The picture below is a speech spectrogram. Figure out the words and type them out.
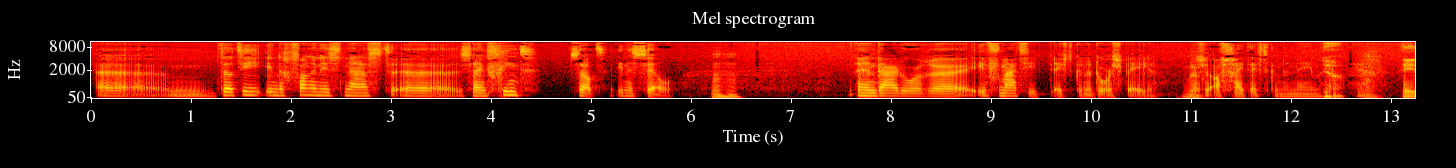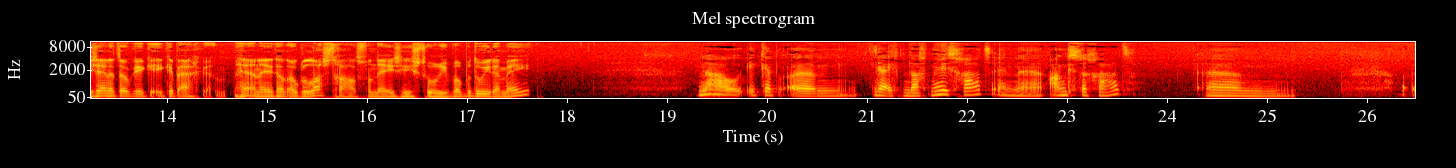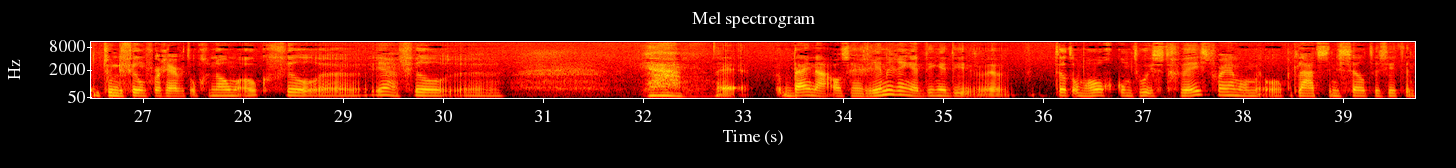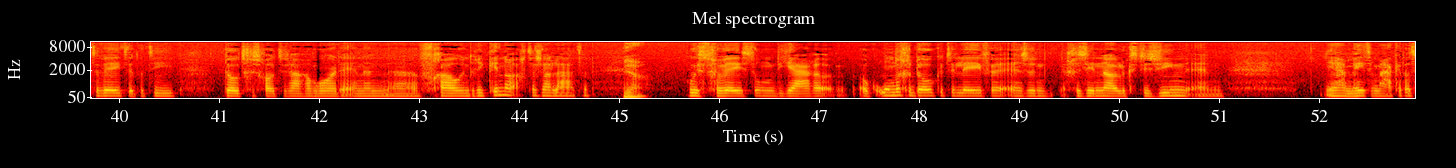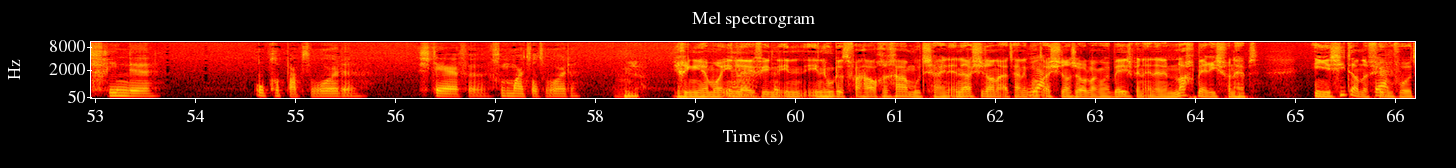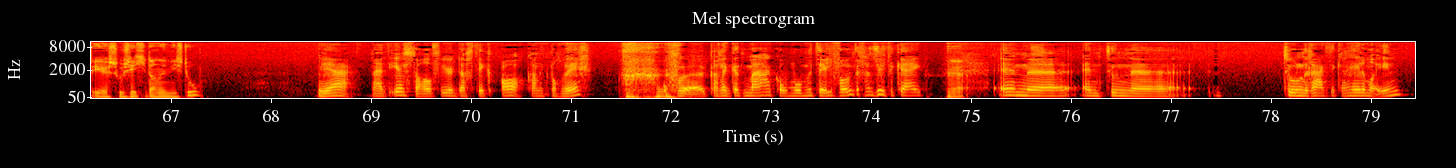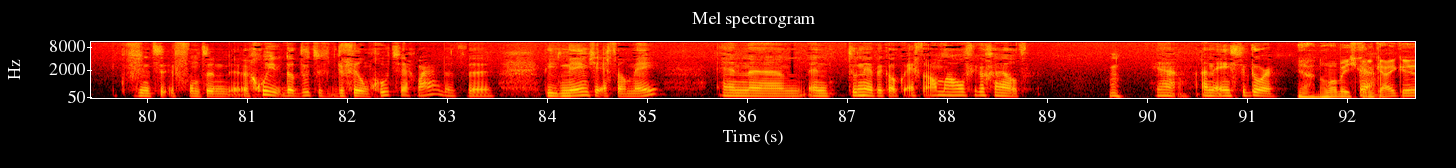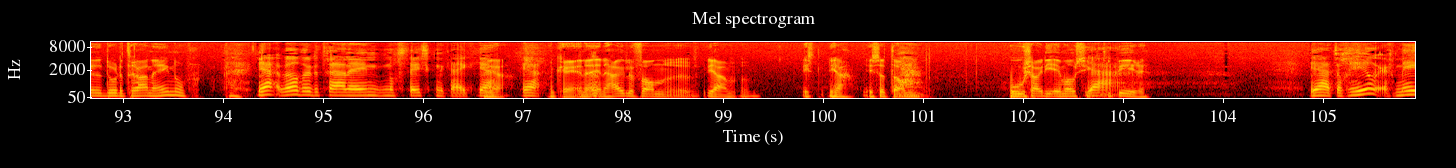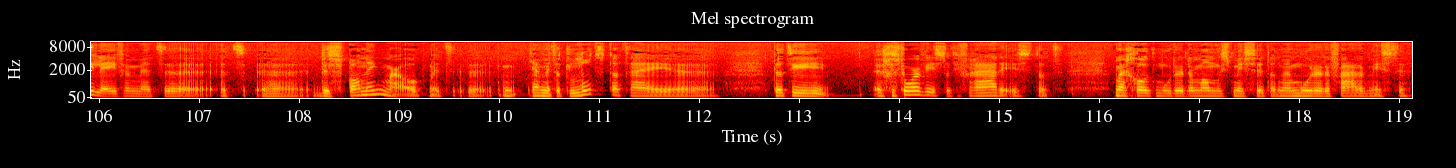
ehm, dat hij in de gevangenis naast eh, zijn vriend zat in een cel. Mhm. En daardoor eh, informatie heeft kunnen doorspelen. Ja. Dus afscheid heeft kunnen nemen. Ja. En je zei het ook, ik, ik heb eigenlijk hè, aan de ene kant ook last gehad van deze historie. Wat bedoel je daarmee? Nou, ik heb, ehm, ja, ik heb nachtmerries gehad en eh, angsten gehad. Ehm, toen de film vorig jaar werd opgenomen ook. Veel, eh, ja, veel... eh, ja, bijna als herinneringen. Dingen die... dat omhoog komt, hoe is het geweest voor hem... om op het laatst in de cel te zitten en te weten... dat hij doodgeschoten zou gaan worden... en een vrouw en drie kinderen achter zou laten. Ja. Hoe is het geweest om die jaren ook ondergedoken te leven... en zijn gezin nauwelijks te zien. En ja, mee te maken dat vrienden opgepakt worden... sterven, gemarteld worden. Je ging je helemaal inleven in, in, in hoe dat verhaal gegaan moet zijn. En als je dan uiteindelijk, want Ja. als je dan zo lang mee bezig bent... en er nachtmerries van hebt... en je ziet dan de film Ja. voor het eerst... hoe zit je dan in die stoel? Ja, na het eerste half uur dacht ik... oh, kan ik nog weg? of eh, kan ik het maken om op mijn telefoon te gaan zitten kijken? Ja. En, eh, en toen, eh, toen raakte ik er helemaal in. Ik vind, vond een goede, dat doet de, de film goed, zeg maar. Dat, die neemt je echt wel mee. En, ehm, en toen heb ik ook echt allemaal half uur gehuild. Ja, aan één stuk door. Ja, nog wel een beetje Ja. kunnen kijken door de tranen heen? Of? Ja, wel door de tranen heen nog steeds kunnen kijken. Ja, ja. Oké, en, en huilen van... ja, is, ja, is dat dan... Hoe zou je die emotie Ja. typeren? Ja, toch heel erg meeleven met eh, het, eh, de spanning, maar ook met, eh, ja, met het lot dat hij, eh, dat hij gestorven is, dat hij verraden is. Dat mijn grootmoeder de man moest missen, dat mijn moeder de vader miste.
